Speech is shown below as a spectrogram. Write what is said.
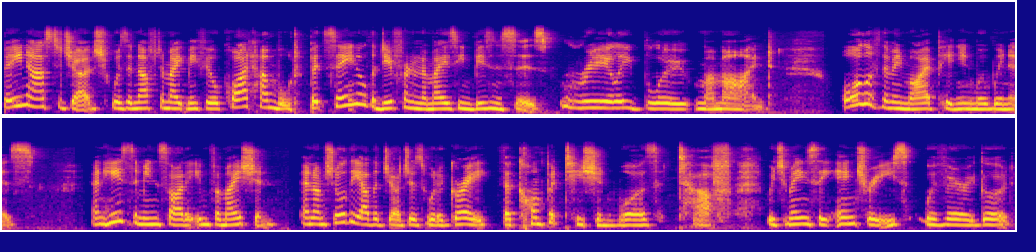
being asked to judge was enough to make me feel quite humbled, but seeing all the different and amazing businesses really blew my mind. All of them, in my opinion, were winners. And here's some insider information and I'm sure the other judges would agree, the competition was tough, which means the entries were very good.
